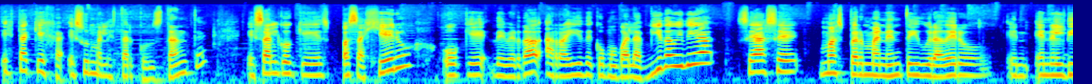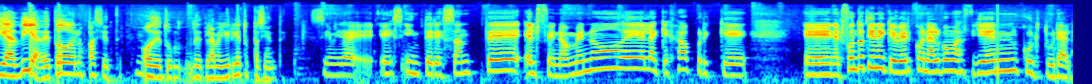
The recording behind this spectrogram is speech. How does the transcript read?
esta queja es un malestar constante, es algo que es pasajero o que de verdad a raíz de cómo va la vida hoy día se hace más permanente y duradero en, en el día a día de todos los pacientes o de, tu- de la mayoría de tus pacientes. Sí, mira, es interesante el fenómeno de la queja porque eh, en el fondo tiene que ver con algo más bien cultural,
